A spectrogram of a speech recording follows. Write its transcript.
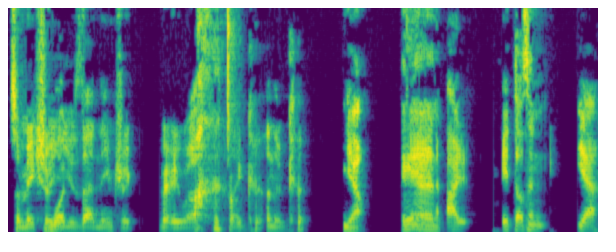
So make sure What- you use that name trick very well. like on the Yeah, And, and I it doesn't. Yeah,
